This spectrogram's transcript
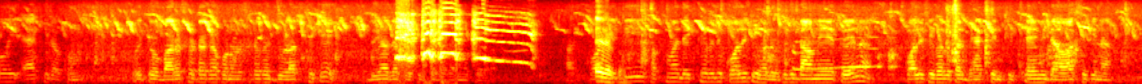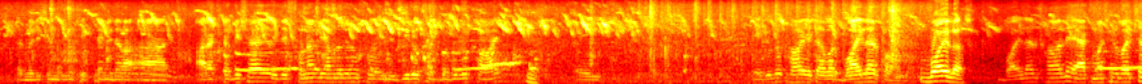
ওই একই রকম ওই তো বারোশো টাকা পনেরোশো টাকা জোড়ার থেকে দুই হাজার। কোয়ালিটি সবসময় দেখতে হবে যে কোয়ালিটি ভালো শুধু দামে তো এ না কোয়ালিটি ভালো তার ভ্যাকসিন ঠিক টাইমে দেওয়া আছে কি না তার মেডিসিনগুলো ঠিক টাইমে দেওয়া আর আর একটা বিষয় ওই যে সোনালি আমরা যখন জিরো খাদ্যগুলো খাওয়াই। এই এগুলো খাওয়াই এটা আবার ব্রয়লার খাওয়াই। ব্রয়লার? ব্রয়লার খাওয়ালে এক মাসের বাচ্চা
